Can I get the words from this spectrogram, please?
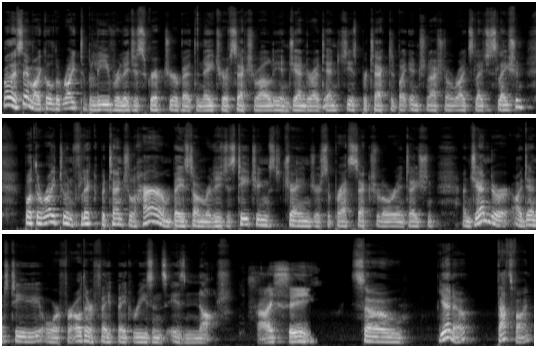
Well, they say, Michael, the right to believe religious scripture about the nature of sexuality and gender identity is protected by international rights legislation, but the right to inflict potential harm based on religious teachings to change or suppress sexual orientation and gender identity or for other faith based reasons is not. I see. So, you know, that's fine.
